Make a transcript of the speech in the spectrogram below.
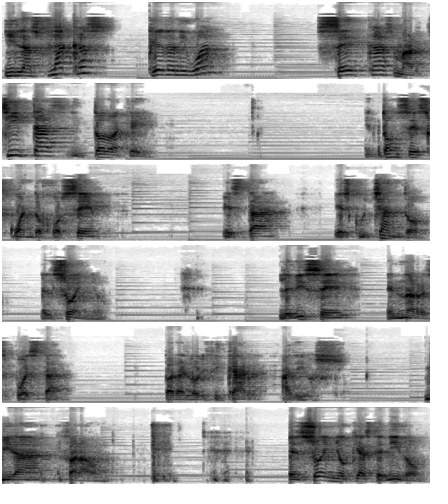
y las flacas quedan igual, secas, marchitas y todo aquello. Entonces cuando José está escuchando el sueño, le dice en una respuesta para glorificar a Dios, mira Faraón, el sueño que has tenido,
